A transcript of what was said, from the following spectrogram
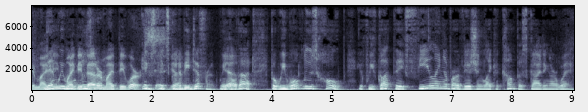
It might then be, we might be better, hope. might be worse. It's, it's yeah. going to be different. We yeah. know that. But we won't lose hope if we've got the feeling of our vision like a compass guiding our way.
